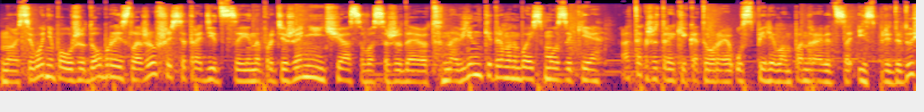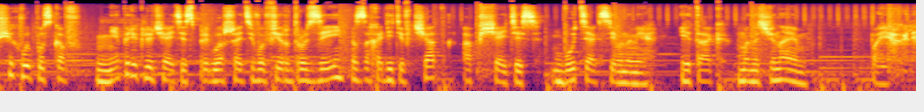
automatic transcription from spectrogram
Ну а сегодня по уже доброй сложившейся традиции на протяжении часа вас ожидают новинки драм музыки, а также треки, которые успели вам понравиться из предыдущих выпусков, не переключайтесь, приглашайте в эфир друзей, заходите в чат, общайтесь, будьте активными. Итак, мы начинаем. Поехали.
